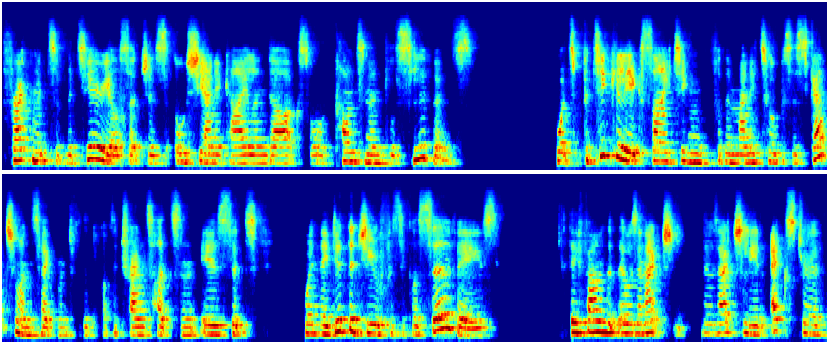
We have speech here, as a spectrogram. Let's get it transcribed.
fragments of material, such as oceanic island arcs or continental slivers. What's particularly exciting for the Manitoba Saskatchewan segment of the, of the Trans Hudson is that when they did the geophysical surveys, they found that there was an actually there was actually an extra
